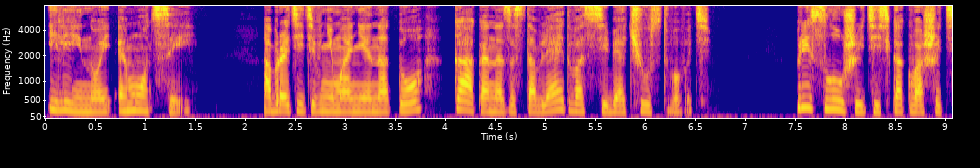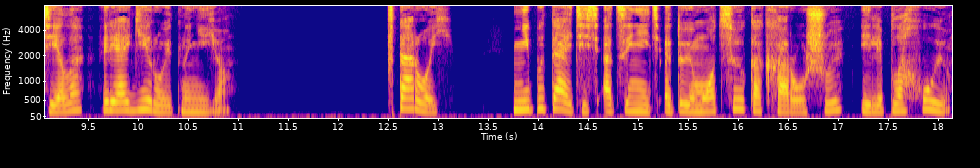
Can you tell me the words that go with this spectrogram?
или иной эмоцией. Обратите внимание на то, как она заставляет вас себя чувствовать. Прислушайтесь, как ваше тело реагирует на нее. Второй. Не пытайтесь оценить эту эмоцию как хорошую или плохую.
